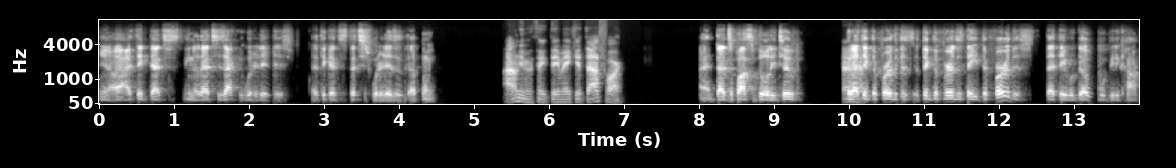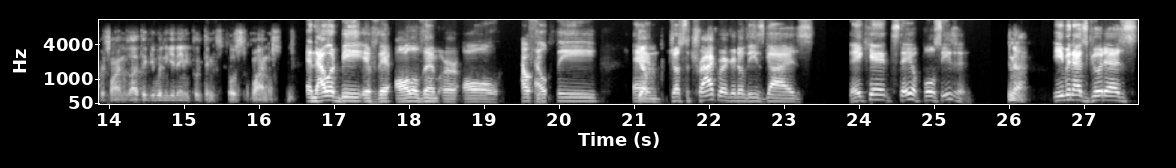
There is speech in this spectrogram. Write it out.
you know, I think that's you know that's exactly what it is. I think that's that's just what it is at that point. I don't even think they make it that far. And that's a possibility too. But I uh-huh. think the furthest, I think the furthest they, the furthest that they would go would be the conference finals. I think it wouldn't get any things close to the finals. And that would be if they all of them are all healthy. healthy, and Yep. just the track record of these guys, they can't stay a full season. No, Even as good as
